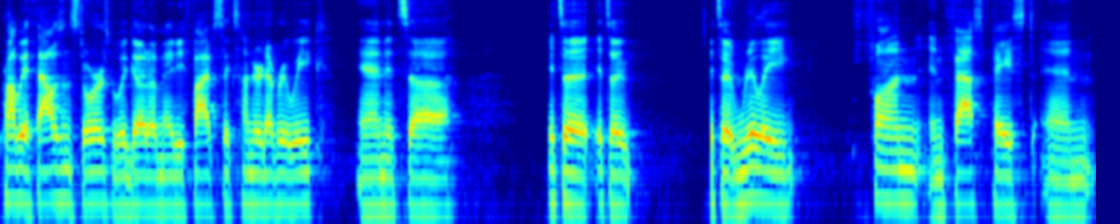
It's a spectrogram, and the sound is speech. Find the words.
probably a thousand stores, but we go to maybe five, 600 every week. And it's, uh, it's, a, it's, a, it's a really fun and fast paced and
